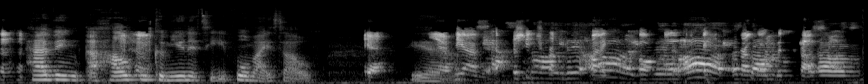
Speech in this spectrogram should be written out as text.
having a healthy community for myself. Yeah. Yeah. Yeah. Yes, Yeah. especially No, trying, like, oh, oh, I struggle some, with trust, um,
